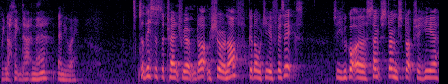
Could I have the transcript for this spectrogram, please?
Be nothing down there. Anyway. So this is the trench we opened up, and sure enough, good old geophysics. So you've got a stone structure here,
